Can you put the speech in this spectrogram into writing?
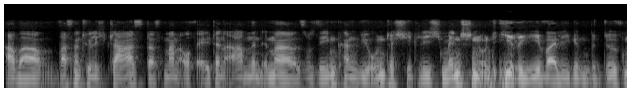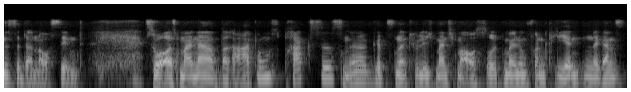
Aber was natürlich klar ist, dass man auf Elternabenden immer so sehen kann, wie unterschiedlich Menschen und ihre jeweiligen Bedürfnisse dann auch sind. So aus meiner Beratungspraxis ne, gibt es natürlich manchmal auch Rückmeldungen von Klienten. Eine ganz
